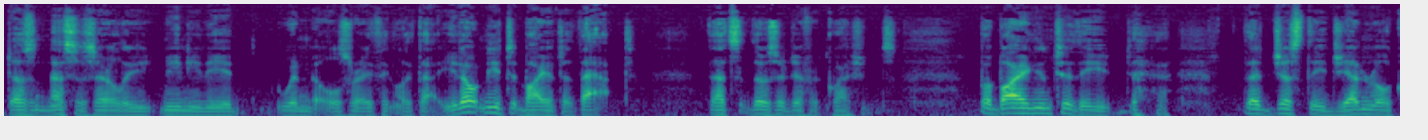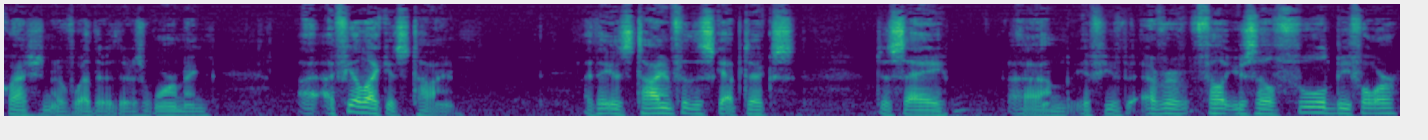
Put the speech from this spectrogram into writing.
Doesn't necessarily mean you need windmills or anything like that. You don't need to buy into that. That's those are different questions. But buying into the, the just the general question of whether there's warming, I, I feel like it's time. I think it's time for the skeptics to say, um, if you've ever felt yourself fooled before,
